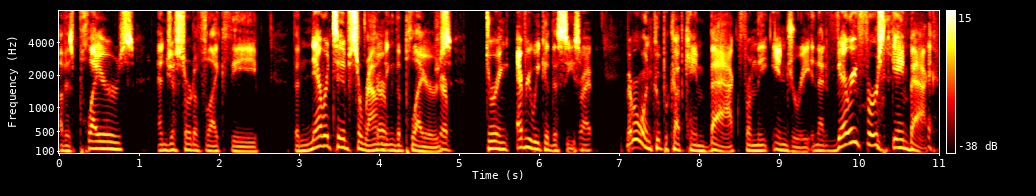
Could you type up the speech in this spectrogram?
of his players and just sort of like the the narrative surrounding the players Sure. during every week of the season. Right. Remember when Cooper Kupp came back from the injury in that very first game back?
